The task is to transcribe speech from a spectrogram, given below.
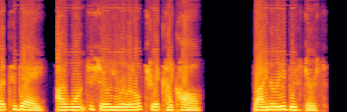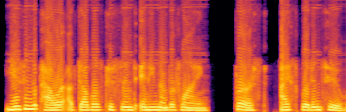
But today, I want to show you a little trick I call binary boosters. Using the power of doubles to send any number flying. First, I split in two.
